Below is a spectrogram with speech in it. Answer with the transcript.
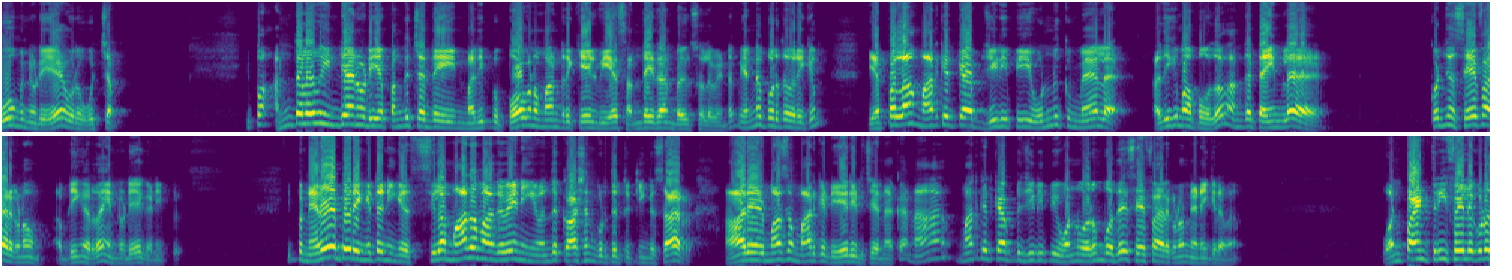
பூமினுடைய ஒரு உச்சம். இப்போ அந்தளவு இந்தியானுடைய பங்குச்சந்தையின் மதிப்பு போகணுமான்ற கேள்வியை சந்தை தான் பதில் சொல்ல வேண்டும். என்னை பொறுத்த வரைக்கும் எப்பெல்லாம் மார்க்கெட் கேப் ஜிடிபி ஒன்றுக்கு மேலே அதிகமாக போகுதோ அந்த டைமில் கொஞ்சம் சேஃபாக இருக்கணும் அப்படிங்கிறது தான் என்னுடைய கணிப்பு. இப்போ நிறைய பேர் எங்கிட்ட நீங்கள் சில மாதமாகவே நீங்கள் வந்து காஷன் கொடுத்துட்ருக்கீங்க சார் ஆறு ஏழு மாதம் மார்க்கெட் ஏறிடுச்சேனாக்கா நான் மார்க்கெட் கேப் ஜிடிபி ஒன் வரும்போதே சேஃபாக இருக்கணும்னு நினைக்கிறவன். ஒன் பாயிண்ட் த்ரீ ஃபைவ்ல கூட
